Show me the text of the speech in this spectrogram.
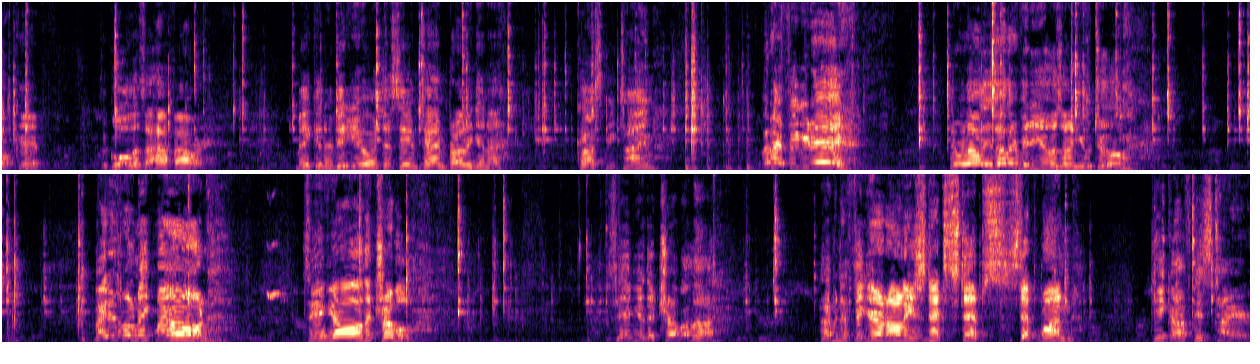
Okay, the goal is a half hour. Making a video at the same time probably gonna cost me time. But I figured, hey, there were all these other videos on YouTube. Might as well make my own. Save you all the trouble. Save you the trouble of having to figure out all these next steps. Step one, take off this tire.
